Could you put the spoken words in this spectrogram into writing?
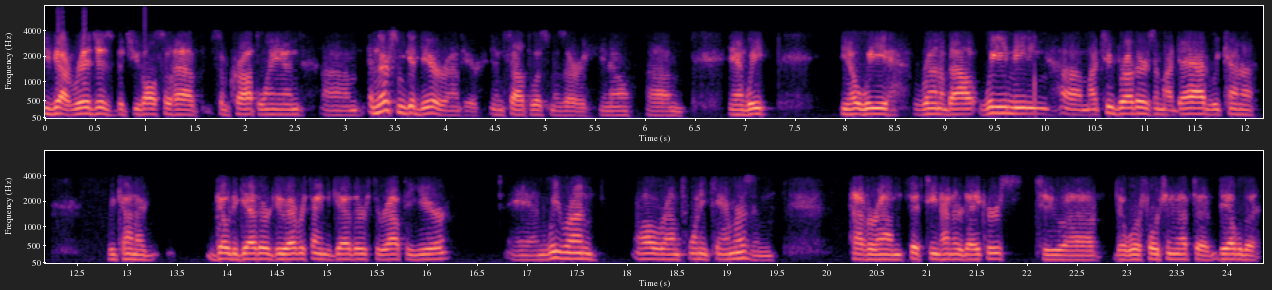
you've got ridges, but you also have some cropland, um, and there's some good deer around here in Southwest Missouri. You know, um, and we, you know, we run about we meaning uh, my two brothers and my dad. We kind of we kind of go together, do everything together throughout the year, and we run all around 20 cameras and have around 1,500 acres to uh, that we're fortunate enough to be able to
